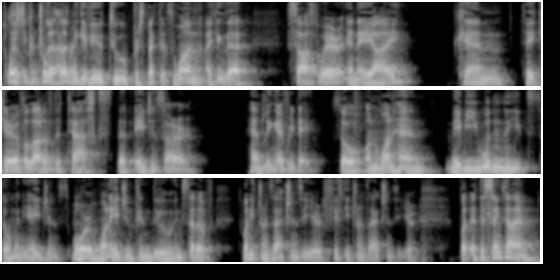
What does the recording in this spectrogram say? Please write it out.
place let, to control let, that. Let right? me give you two perspectives. One, I think that software and AI can take care of a lot of the tasks that agents are handling every day. So on one hand, maybe you wouldn't need so many agents, or mm-hmm. one agent can do instead of 20 transactions a year, 50 transactions a year. But at the same time,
